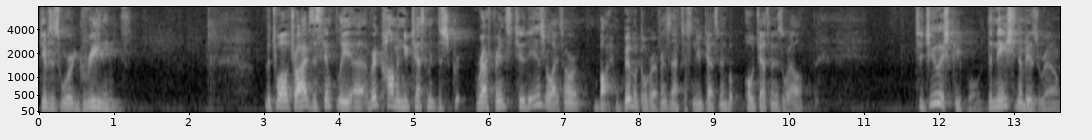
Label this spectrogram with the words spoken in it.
gives this word greetings. The 12 tribes is simply a very common New Testament reference to the Israelites, or biblical reference, not just New Testament, but Old Testament as well, to Jewish people, the nation of Israel.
